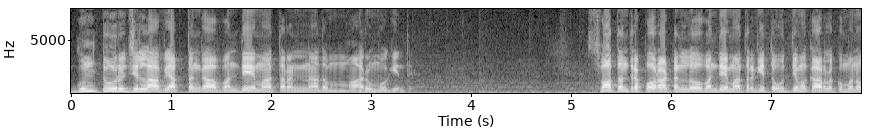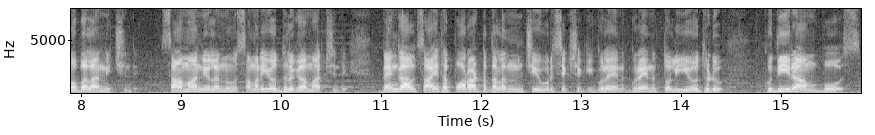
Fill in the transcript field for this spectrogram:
గుంటూరు జిల్లా వ్యాప్తంగా వందే మాతర నినాదం మారుమోగింది. స్వాతంత్ర పోరాటంలో వందే మాతర గీతం ఉద్యమకారులకు మనోబలాన్నిచ్చింది. సామాన్యులను సమరయోధులుగా మార్చింది. బెంగాల్ సాయుధ పోరాట దళం నుంచి ఉరిశిక్షకి గురైన గురైన తొలి యోధుడు Khudiram Bose.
